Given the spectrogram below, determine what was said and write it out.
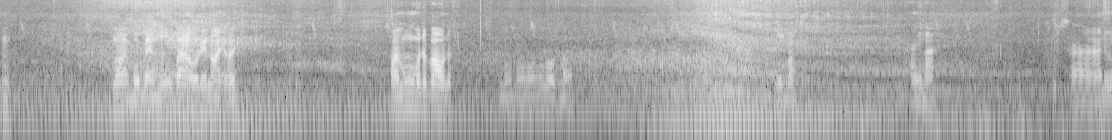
อืมหน่อยบ่แม่นมึงเบาได้หน่อยเอ้ยหน่อยมึงบ่ได้เบาเด้อมึงมึงมึงโหลดมาเห็นบ่ให้หน่อยศึกษาดู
